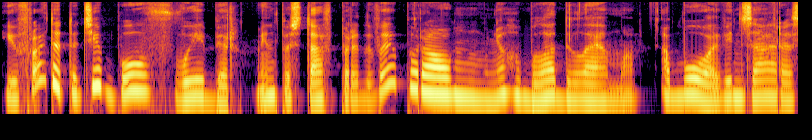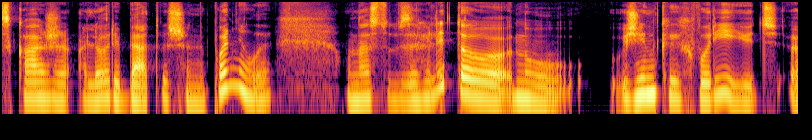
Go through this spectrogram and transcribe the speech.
І у Фройда тоді був вибір. Він постав перед вибором, у нього була дилема. Або він зараз каже: Альо, ребят, ви що не поняли? У нас тут взагалі-то ну, жінки хворіють е,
